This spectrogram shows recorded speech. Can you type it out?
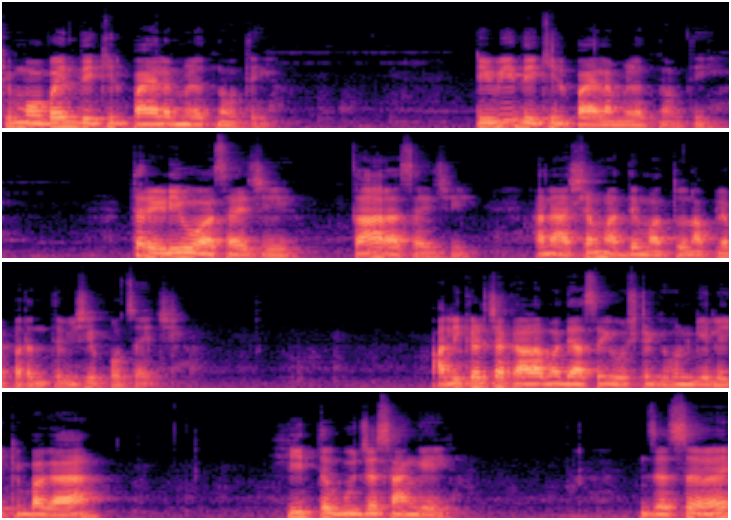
की मोबाईल देखील पाहायला मिळत नव्हते. टी व्ही देखील पाहायला मिळत नव्हती. तर रेडिओ असायचे तार असायची आणि अशा माध्यमातून आपल्यापर्यंत विषय पोचायचे. अलीकडच्या काळामध्ये असं गोष्ट घेऊन गेले की बघा हित गुज सांगे. जसं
